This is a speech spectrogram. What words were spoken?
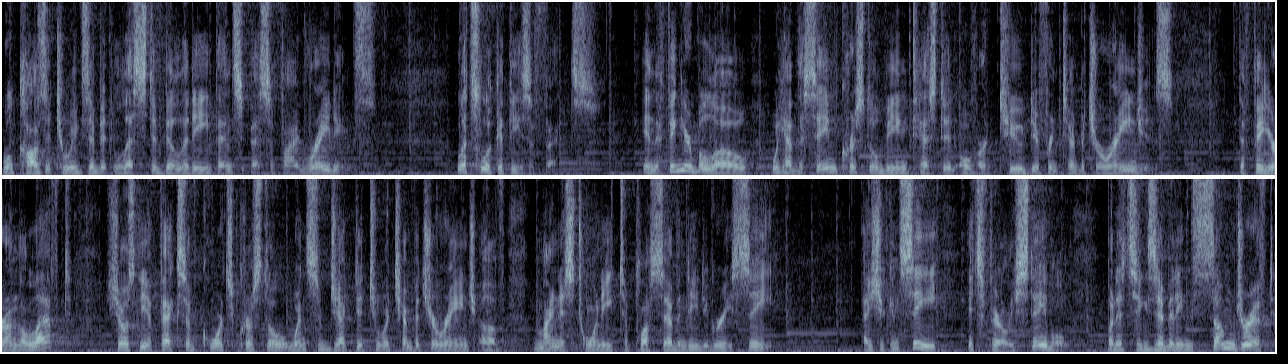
will cause it to exhibit less stability than specified ratings. Let's look at these effects. In the figure below, we have the same crystal being tested over two different temperature ranges. The figure on the left shows the effects of quartz crystal when subjected to a temperature range of minus 20 to plus 70 degrees C. As you can see, it's fairly stable, but it's exhibiting some drift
